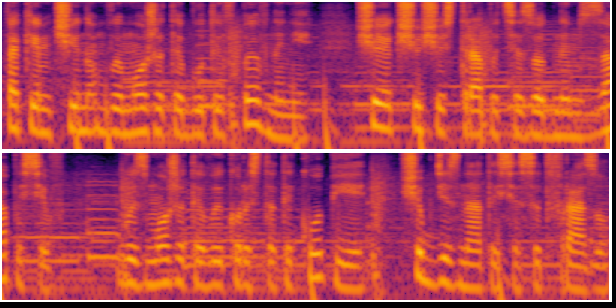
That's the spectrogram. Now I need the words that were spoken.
Таким чином, ви можете бути впевнені, що якщо щось трапиться з одним з записів, ви зможете використати копії, щоб дізнатися сетфразу.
